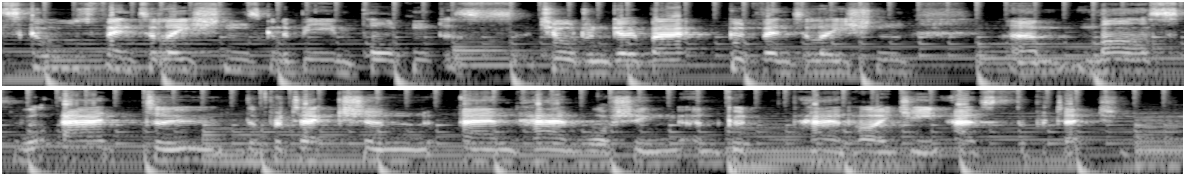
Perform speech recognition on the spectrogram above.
schools, ventilation is going to be important as children go back. Good ventilation, um, masks will add to the protection, and hand washing and good hand hygiene adds to the protection.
